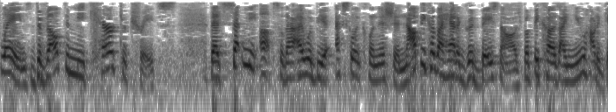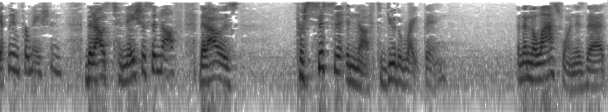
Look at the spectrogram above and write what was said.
flames developed in me character traits that set me up so that I would be an excellent clinician, not because I had a good base knowledge, but because I knew how to get the information, that I was tenacious enough, that I was persistent enough to do the right thing. And then the last one is that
